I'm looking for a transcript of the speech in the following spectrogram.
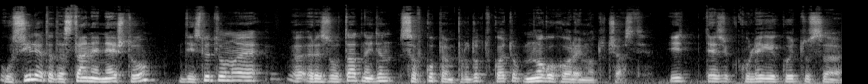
усилията да стане нещо, действително е, е резултат на един съвкупен продукт, в който много хора имат участие. И тези колеги, които са,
